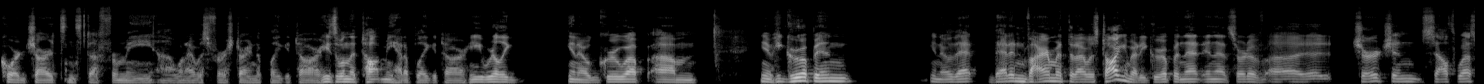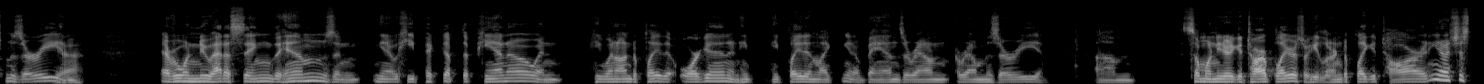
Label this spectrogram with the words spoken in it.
chord charts and stuff for me uh, when I was first starting to play guitar. He's the one that taught me how to play guitar. He really you know grew up um you know he grew up in you know that that environment that I was talking about. He grew up in that in that sort of uh, church in Southwest Missouri, and everyone knew how to sing the hymns. And you know, he picked up the piano and he went on to play the organ, and he he played in like you know bands around around Missouri. And um, someone needed a guitar player, so he learned to play guitar. And you know, it's just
